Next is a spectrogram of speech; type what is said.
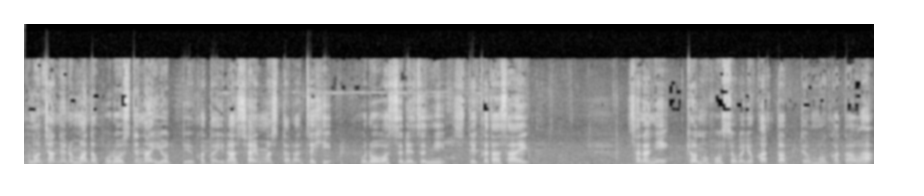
このチャンネルまだフォローしてないよっていう方いらっしゃいましたら是非フォロー忘れずにしてください。さらに今日の放送が良かったって思う方は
